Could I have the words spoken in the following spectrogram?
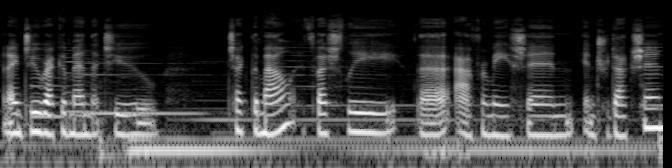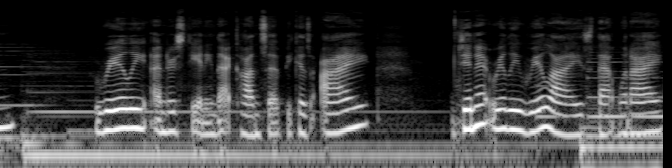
and I do recommend that you check them out, especially the affirmation introduction, really understanding that concept because I didn't really realize that when I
